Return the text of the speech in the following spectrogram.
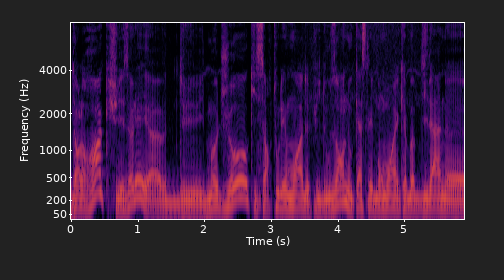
Dans le rock, je suis désolé, euh, du Mojo qui sort tous les mois depuis 12 ans, nous casse les bonbons avec Bob Dylan, euh,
